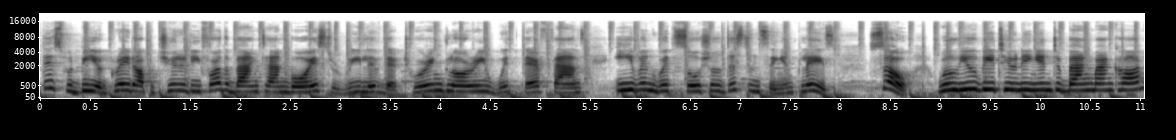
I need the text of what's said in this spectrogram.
this would be a great opportunity for the Bangtan boys to relive their touring glory with their fans, even with social distancing in place. So, will you be tuning in to Bang Bang Con?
